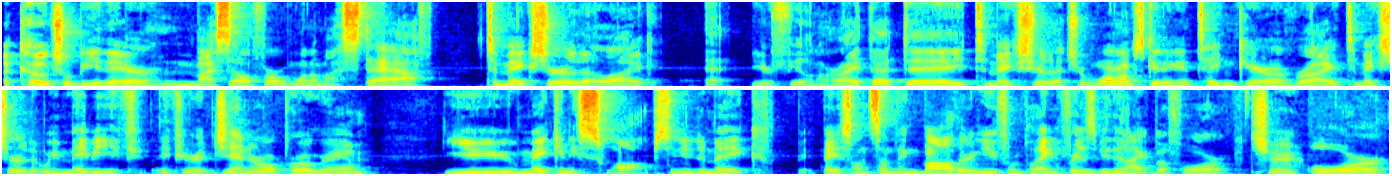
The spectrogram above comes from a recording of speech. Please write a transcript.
A coach will be there, myself or one of my staff, to make sure that like eh, you're feeling all right that day, to make sure that your warm-up's getting it taken care of right, to make sure that we maybe, if, if you're a general program, you make any swaps you need to make based on something bothering you from playing frisbee the night before Sure. or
